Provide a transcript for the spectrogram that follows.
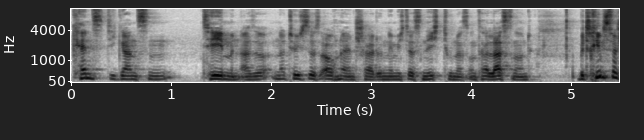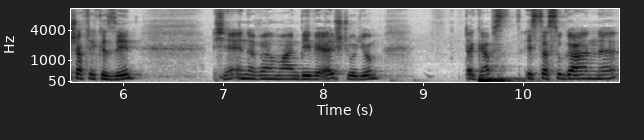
kennst die ganzen Themen. Also natürlich ist das auch eine Entscheidung, nämlich das Nicht-Tun, das Unterlassen. Und betriebswirtschaftlich gesehen, ich erinnere mein BWL-Studium, da gab's, ist das sogar eine,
